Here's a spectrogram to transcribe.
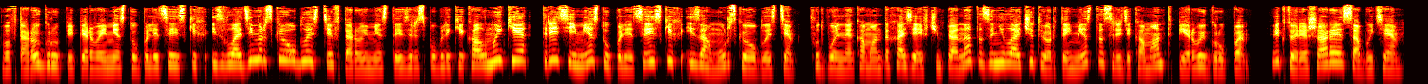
Во второй группе первое место у полицейских из Владимирской области, второе место из Республики Калмыкия, третье место у полицейских из Амурской области. Футбольная команда хозяев чемпионата заняла четвертое место среди команд первой группы. Виктория Шарая, события.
